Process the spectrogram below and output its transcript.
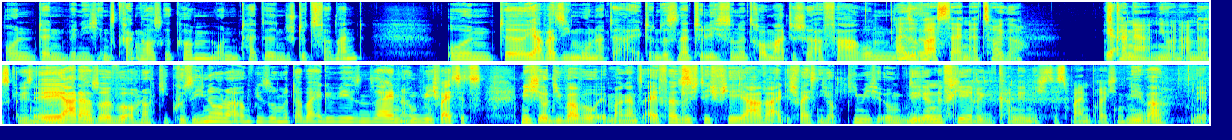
Und dann bin ich ins Krankenhaus gekommen und hatte einen Stützverband. Und äh, ja, war sieben Monate alt. Und das ist natürlich so eine traumatische Erfahrung. Also war es dein Erzeuger? Das ja. kann ja niemand anderes gewesen sein. Ja, da soll wohl auch noch die Cousine oder irgendwie so mit dabei gewesen sein. Irgendwie, ich weiß jetzt nicht. Und die war wohl immer ganz eifersüchtig, vier Jahre alt. Ich weiß nicht, ob die mich irgendwie. Die, eine Vierjährige kann dir nicht das Bein brechen. Nee, war? Nee.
